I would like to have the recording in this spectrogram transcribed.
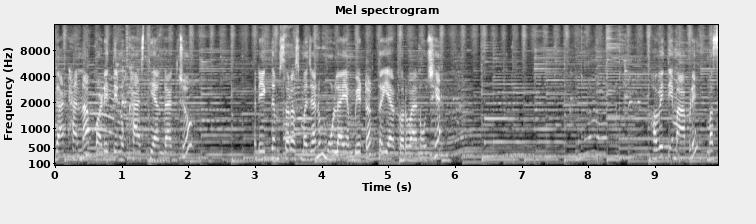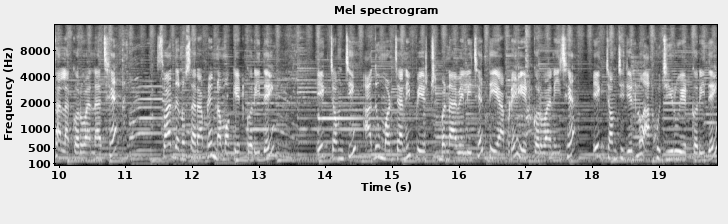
ગાંઠા ન પડે તેનું ખાસ ધ્યાન રાખજો. અને એકદમ સરસ મજાનું મુલાયમ બેટર તૈયાર કરવાનું છે. હવે તેમાં આપણે મસાલા કરવાના છે. સ્વાદ અનુસાર આપણે નમક એડ કરી દઈ. એક ચમચી આદુ મરચાંની પેસ્ટ બનાવેલી છે, તે આપણે એડ કરવાની છે. એક ચમચી જેટલું આખું જીરું એડ કરી દઈ.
